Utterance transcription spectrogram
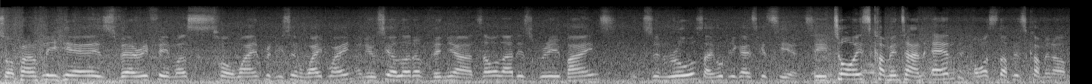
So apparently here is very famous for wine, producing white wine. And you'll see a lot of vineyards. All that is grapevines. It's in rows. I hope you guys can see it. The tour is coming to an end. Our stuff is coming up.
